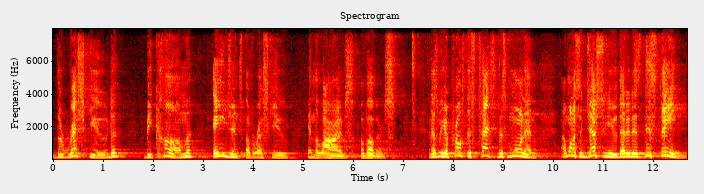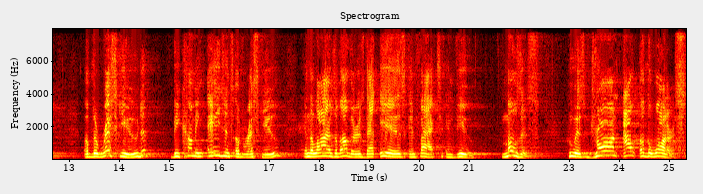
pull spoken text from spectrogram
the rescued become agents of rescue in the lives of others. And as we approach this text this morning, I want to suggest to you that it is this theme of the rescued becoming agents of rescue in the lives of others that is, in fact, in view. Moses, who is drawn out of the waters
